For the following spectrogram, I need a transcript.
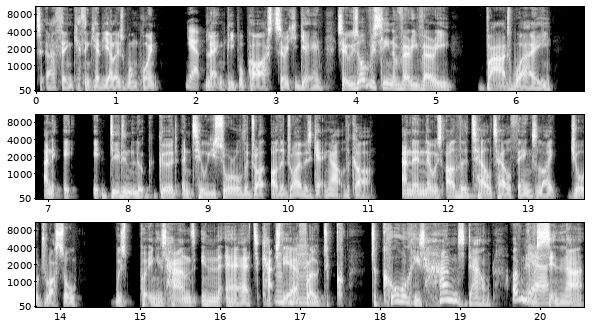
t- I think I think he had yellows at one point. Yep. letting people past so he could get in. So he was obviously in a very very bad way, and it it, it didn't look good until you saw all the dri- other drivers getting out of the car. And then there was other telltale things like George Russell was putting his hands in the air to catch the airflow to to cool his hands down. I've never Mm-hmm. Yeah. seen that.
